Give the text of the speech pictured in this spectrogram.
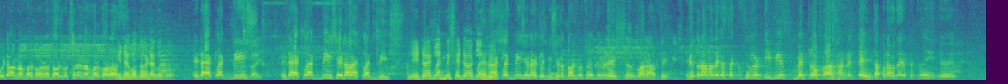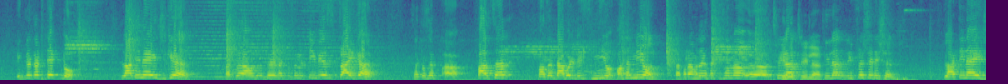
ওইটাও নাম্বার করা। ওটা দশ বছরের নাম্বার করা এটা কত এটা কত? এটা এক লাখ বিশ এটা এক লাখ বিশ এটাও এক লাখ বিশ। মানে এটাও এক লাখ বিশ এটাও এক লাখ এটা এক লাখ বিশ এটা এক লাখ বিশ। এটা দশ বছরের জন্য রেজিস্ট্রেশন করা আছে। ভেতরে আমাদের কাছে একটা ছিল TVS Metro Plus hundred ten তারপরে আমাদের কাছে একটা Ignitor Techno Platina H gear তারপরে আমাদের কাছে একটা ছিল টিভিএস স্ট্রাইকার আছে Pulsar Pulsar double disc Neo Pulsar Neon তারপরে আমাদের কাছে একটা হলো Thriller. Thriller refresh edition Platina H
